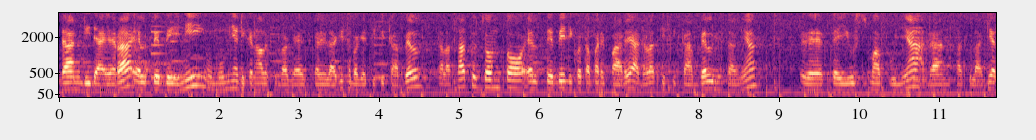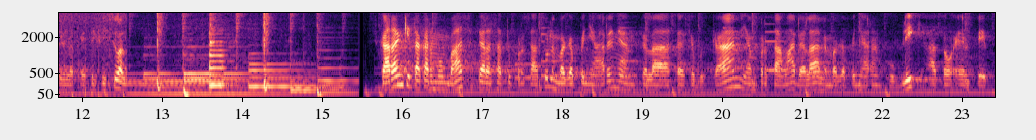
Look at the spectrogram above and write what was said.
dan di daerah LPB ini umumnya dikenal sebagai sekali lagi sebagai TV kabel. Salah satu contoh LPB di Kota Parepare adalah TV kabel misalnya eh, Teyusma punya dan satu lagi adalah PT Visual. Sekarang kita akan membahas secara satu persatu lembaga penyiaran yang telah saya sebutkan. Yang pertama adalah lembaga penyiaran publik atau LPP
